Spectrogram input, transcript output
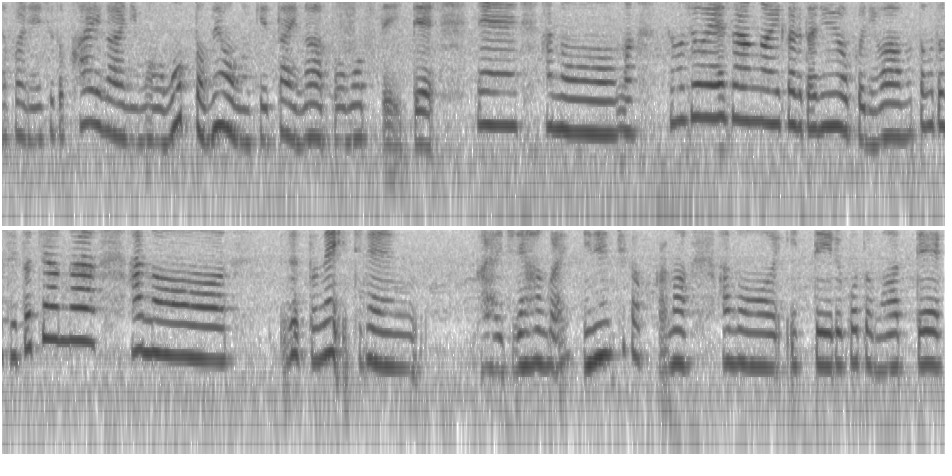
やっぱりねちょっと海外にももっと目を向けたいなと思っていて。であのーまあその翔平さんが行かれたニューヨークにはもともと瀬戸ちゃんがあのーずっとね1年から1年半ぐらい2年近くかなあの行っていることもあって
